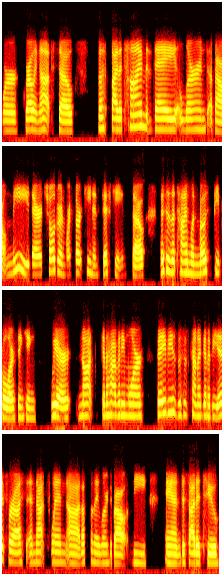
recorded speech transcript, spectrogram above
were growing up. So but by the time they learned about me their children were 13 and 15 so this is a time when most people are thinking we are not going to have any more babies. This is kind of going to be it for us. And that's when uh, that's when they learned about me and decided to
